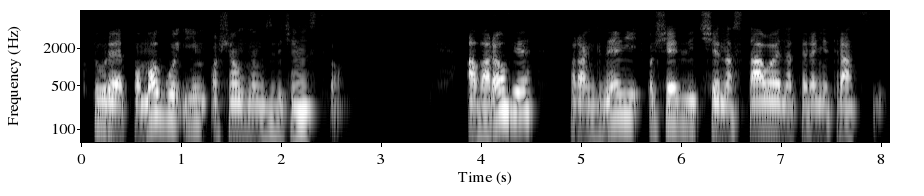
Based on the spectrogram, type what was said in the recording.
które pomogły im osiągnąć zwycięstwo. Awarowie pragnęli osiedlić się na stałe na terenie Tracji,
